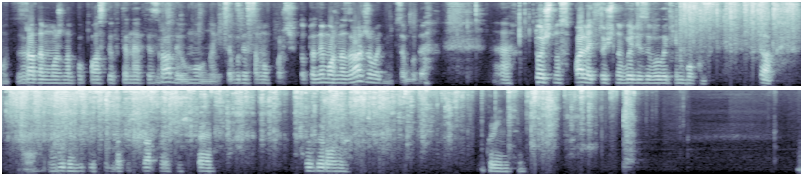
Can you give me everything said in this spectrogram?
От, зрада можна попасти в тенети зради, умовно, і це буде самопорча. Тобто не можна зраджувати, це буде е, точно спалять, точно вилізе великим боком. Так, е, грудень 2024 що чекає козирою українців. Е,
